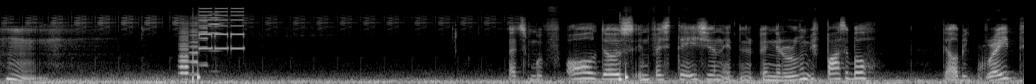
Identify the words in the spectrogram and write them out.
Hmm. Let's move all those infestation in, in the room if possible. That'll be great.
